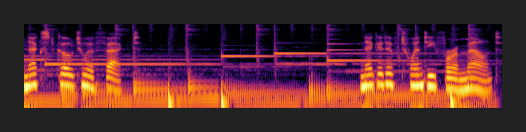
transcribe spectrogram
Next go to effect. Negative 20 for amount.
